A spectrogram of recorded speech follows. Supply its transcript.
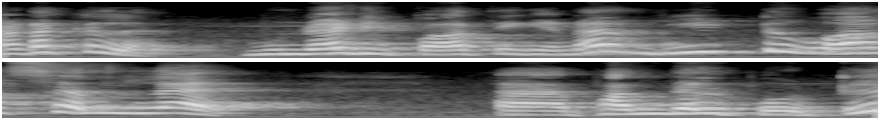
நடக்கலை. முன்னாடி பார்த்தீங்கன்னா வீட்டு வாசலில் பந்தல் போட்டு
